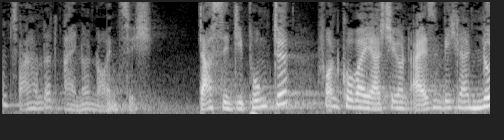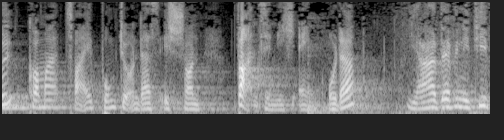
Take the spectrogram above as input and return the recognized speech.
und 291. Das sind die Punkte von Kobayashi und Eisenbichler. 0,2 Punkte und das ist schon wahnsinnig eng, oder? Ja, definitiv.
